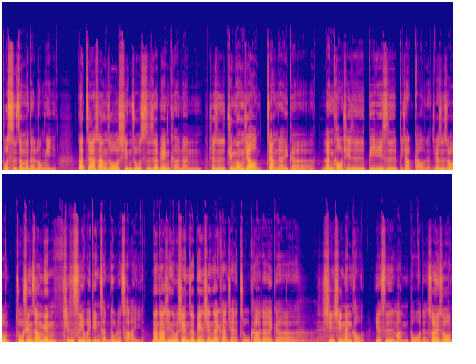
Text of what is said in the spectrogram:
不是这么的容易。那加上说新竹市这边可能就是军工教这样的一个人口，其实比例是比较高的，就是说族群上面其实是有一定程度的差异。那当新竹县这边现在看起来竹科的一个新兴人口。也是蛮多的，所以说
